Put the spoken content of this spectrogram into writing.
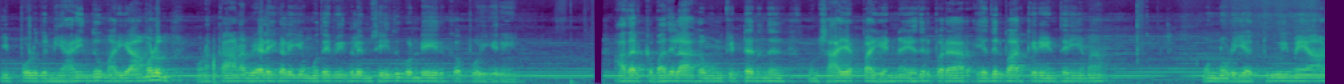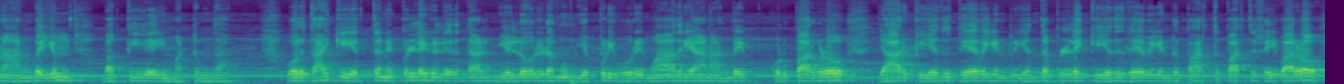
இப்பொழுது நீ அறிந்தும் அறியாமலும் உனக்கான வேலைகளையும் உதவிகளையும் செய்து கொண்டே இருக்கப் போகிறேன். அதற்கு பதிலாக உன்கிட்டிருந்து உன் சாயப்பா என்ன எதிர்பார் எதிர்பார்க்கிறேன் தெரியுமா? உன்னுடைய தூய்மையான அன்பையும் பக்தியையும் மட்டும்தான். ஒரு தாய்க்கு எத்தனை பிள்ளைகள் இருந்தாலும் எல்லோரிடமும் எப்படி ஒரு மாதிரியான அன்பை கொடுப்பார்களோ யாருக்கு எது தேவை என்று எந்த பிள்ளைக்கு எது தேவை என்று பார்த்து பார்த்து செய்வார்களோ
